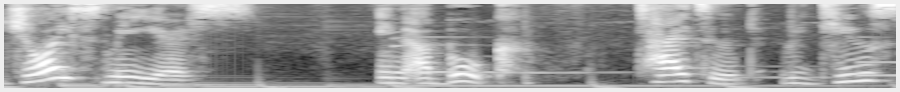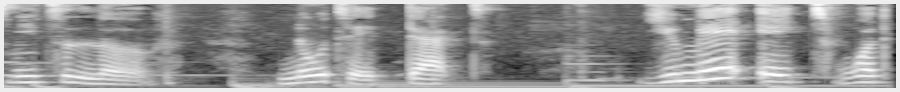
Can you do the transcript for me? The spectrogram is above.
Joyce Meyers, in a book titled Reduce Me to Love, noted that you may hate what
